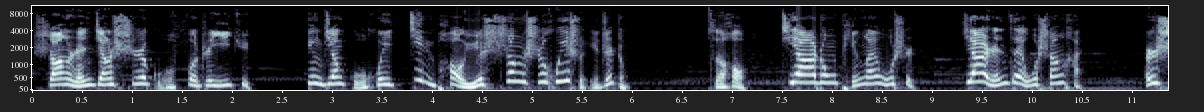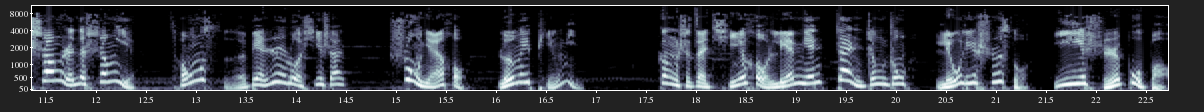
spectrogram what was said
商人将尸骨付之一炬，并将骨灰浸泡于生石灰水之中。此后，家中平安无事，家人再无伤害，而商人的生意从此便日落西山。数年后，沦为平民，更是在其后连绵战争中流离失所，衣食不保。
